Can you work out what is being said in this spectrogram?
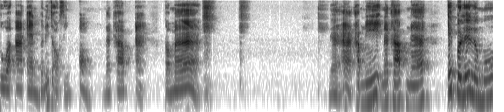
ตัว RN ตัวนี้จะออกเสียงอ่องนะครับอะต่อมา นะอะคำนี้นะครับนะ appeler le mot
